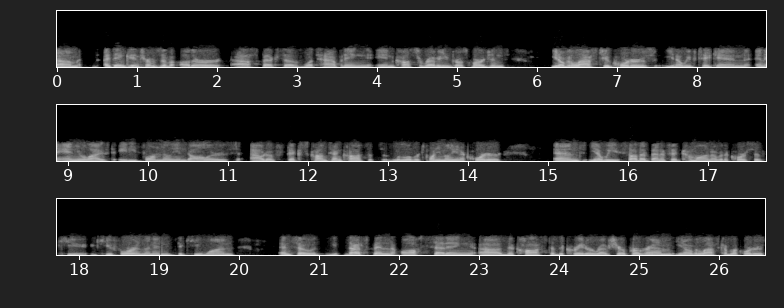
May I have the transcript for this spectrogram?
um, I think in terms of other aspects of what's happening in cost of revenue and gross margins, you know, over the last two quarters, you know, we've taken an annualized $84 million out of fixed content costs. It's a little over 20 million a quarter. And, you know, we saw that benefit come on over the course of Q, Q4 and then into Q1. And so that's been offsetting uh the cost of the creator rev share program, you know, over the last couple of quarters.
